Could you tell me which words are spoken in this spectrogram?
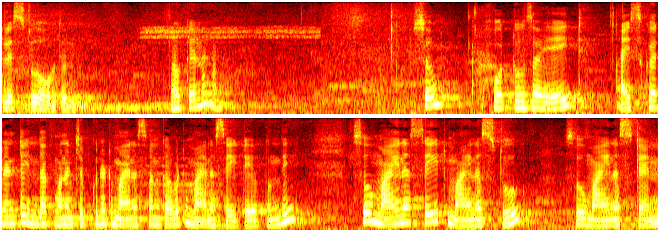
plus two అవుతుంది. ఓకేనా? సో ఫోర్ టూ జా ఎయిట్. ఐ స్క్వేర్ అంటే ఇందాక మనం చెప్పుకున్నట్టు మైనస్ వన్ కాబట్టి మైనస్ ఎయిట్ అవుతుంది. So minus eight minus two. So minus ten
